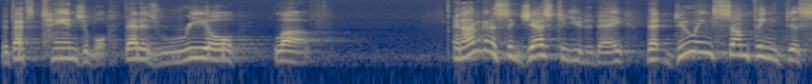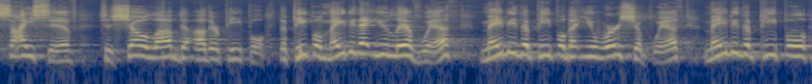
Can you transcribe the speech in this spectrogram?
That that's tangible. That is real love. And I'm going to suggest to you today that doing something decisive to show love to other people, the people maybe that you live with, maybe the people that you worship with, maybe the people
